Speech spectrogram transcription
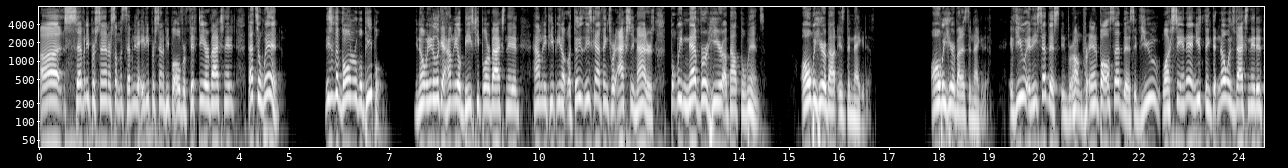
Uh, 70% or something, 70 to 80% of people over 50 are vaccinated. That's a win. These are the vulnerable people. You know, we need to look at how many obese people are vaccinated, how many people, you know, like these, these kind of things where it actually matters, but we never hear about the wins. All we hear about is the negative. All we hear about is the negative. If you, and he said this, Rand Paul said this, if you watch CNN, you think that no one's vaccinated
